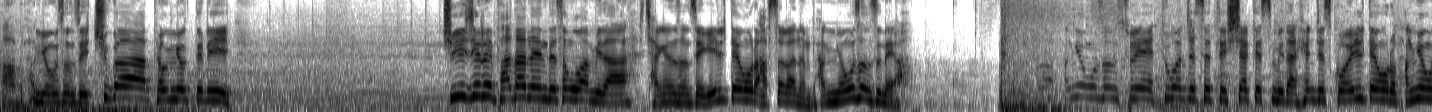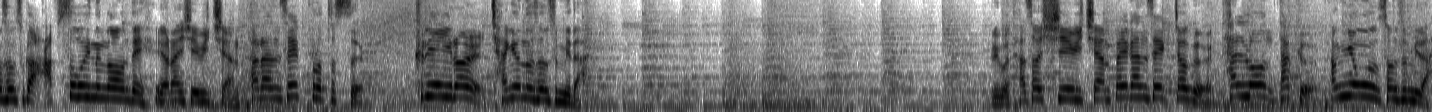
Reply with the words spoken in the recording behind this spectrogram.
아 박영우 선수의 추가 병력들이 GG를 받아내는데 성공합니다. 장현 선수에게 1대0으로 앞서가는 박영우 선수네요. 박영우 선수의 두 번째 세트 시작됐습니다. 현재 스코어 1대0으로 박영우 선수가 앞서고 있는 가운데 11시에 위치한 파란색 프로토스 크리에이럴 장현우 선수입니다. 그리고 5시에 위치한 빨간색 저그 탈론 다크 박영우 선수입니다.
